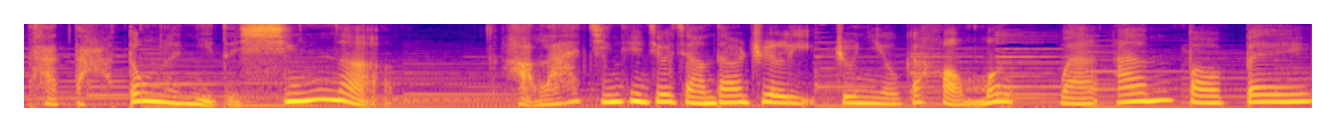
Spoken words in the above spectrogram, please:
它打动了你的心呢。好啦，今天就讲到这里，祝你有个好梦，晚安，宝贝。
